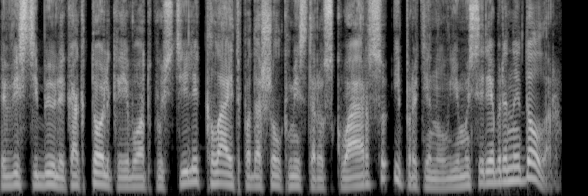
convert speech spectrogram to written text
В вестибюле, как только его отпустили, Клайд подошел к мистеру Сквайрсу и протянул ему серебряный доллар.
